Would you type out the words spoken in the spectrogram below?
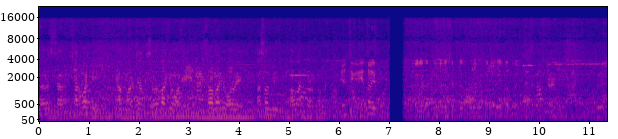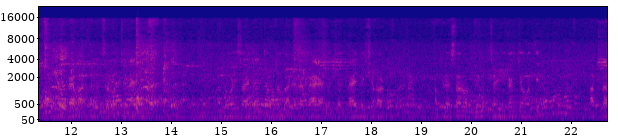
तर स सर्वांनी या मोर्चात सहभागी व्हावे सहभागी व्हावे असं मी आवाहन करतो. आपल्या भारतातील सर्वोच्च न्यायाधीश गवई साहेब यांच्यावर झालेल्या बॅड हल्ल्याच्या न्याय निषेधात आपल्या सर्व भीम सैनिकांच्या वतीने अकरा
